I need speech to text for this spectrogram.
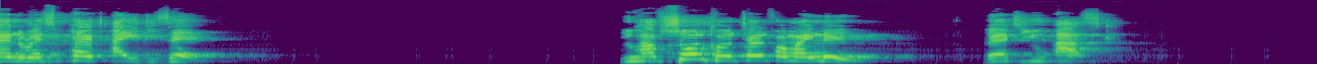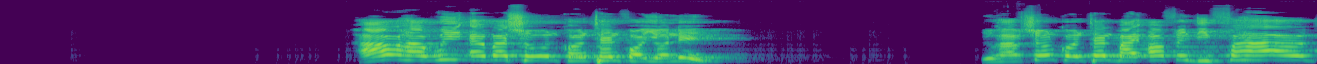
and respect I deserve? You have shown contempt for my name, but you ask, How have we ever shown contempt for your name? You have shown contempt by offering defiled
